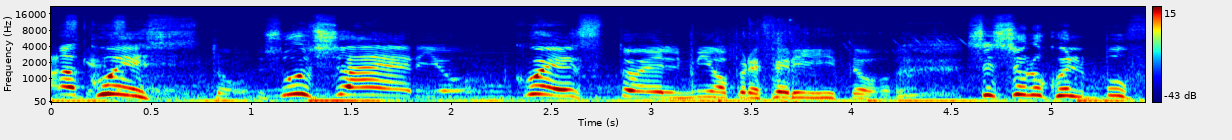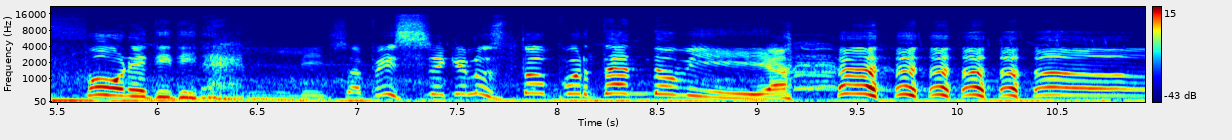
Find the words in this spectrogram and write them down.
Ma questo, sul serio, questo è il mio preferito. Se solo quel buffone di Dinelli sapesse che lo sto portando via.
